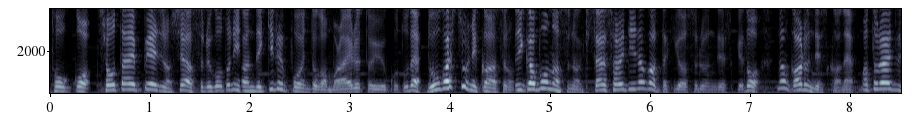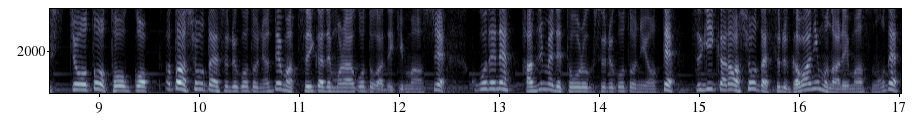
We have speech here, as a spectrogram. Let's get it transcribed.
投稿、招待ページのシェアすることに換できるポイントがもらえるということで、動画視聴に関しての追加ボーナスの記載されていなかった気がするんですけど、なんかあるんですかね？まあ、とりあえず視聴と投稿、あとは招待することによって、まあ、追加でもらうことができますし、ここでね、初めて登録することによって、次からは招待する側にもなれますので、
